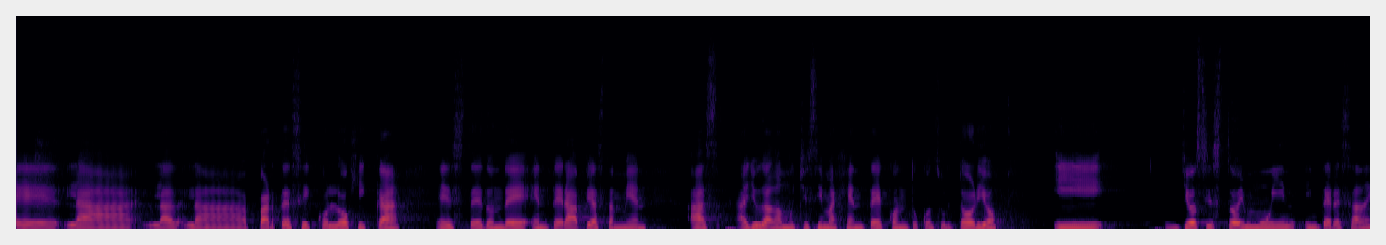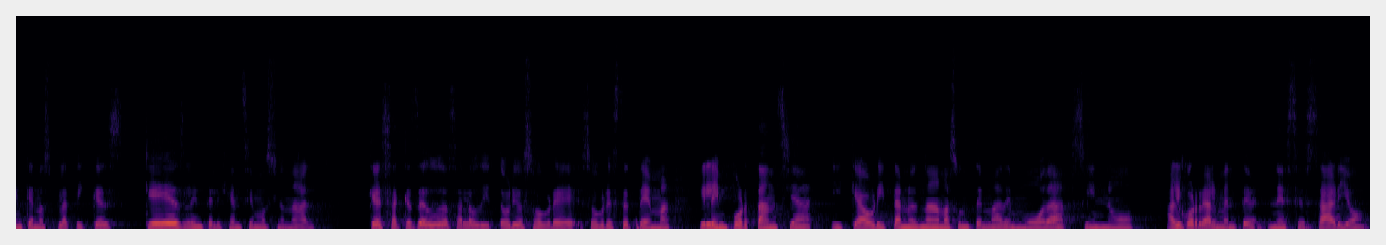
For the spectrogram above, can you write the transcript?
eh, la, la, parte psicológica, este, donde en terapias también has ayudado a muchísima gente con tu consultorio. Y yo sí estoy muy interesada en que nos platiques qué es la inteligencia emocional, que saques de dudas al auditorio sobre, sobre este tema y la importancia y que ahorita no es nada más un tema de moda, sino algo realmente necesario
